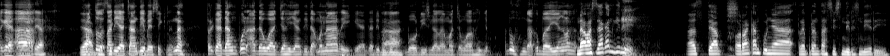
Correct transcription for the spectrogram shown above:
Oke, Keluar eh, ya. Ya, satu basic. tadi ya cantik basic. Nah, terkadang pun ada wajah yang tidak menarik ya dari bentuk Ah. body segala macam walah. Aduh, nggak kebayang lah. Nah maksudnya kan gini. eh, setiap orang kan punya representasi sendiri-sendiri.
